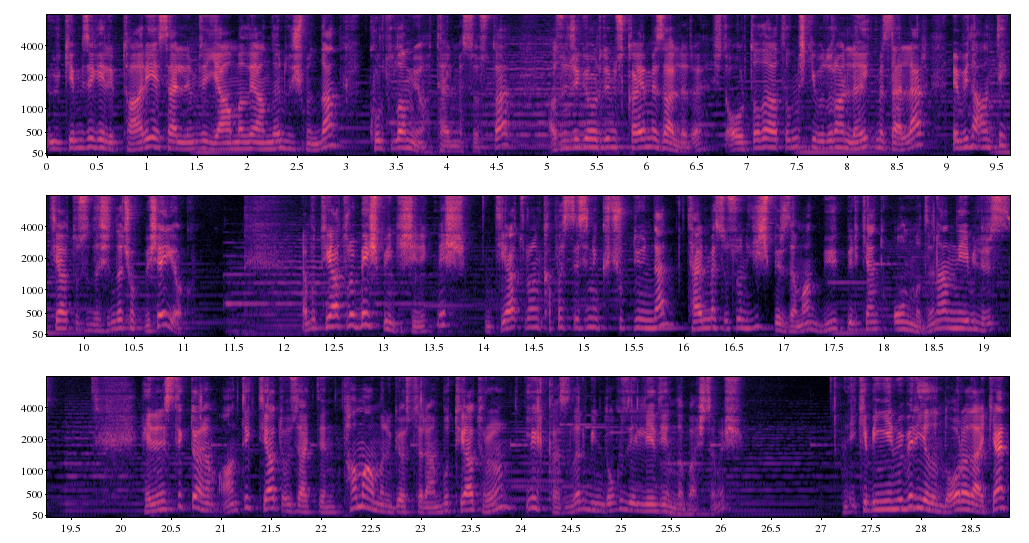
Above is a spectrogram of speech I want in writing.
ülkemize gelip tarihi eserlerimize yağmalayanların hışmından kurtulamıyor Telmesos'ta. Az önce gördüğümüz kaya mezarları, işte ortalığa atılmış gibi duran lahit mezarlar ve bir de antik tiyatrosu dışında çok bir şey yok. Ya bu tiyatro 5000 kişilikmiş. Tiyatronun kapasitesinin küçüklüğünden Telmesos'un hiçbir zaman büyük bir kent olmadığını anlayabiliriz. Helenistik dönem antik tiyatro özelliklerinin tamamını gösteren bu tiyatronun ilk kazıları 1957 yılında başlamış. 2021 yılında oradayken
